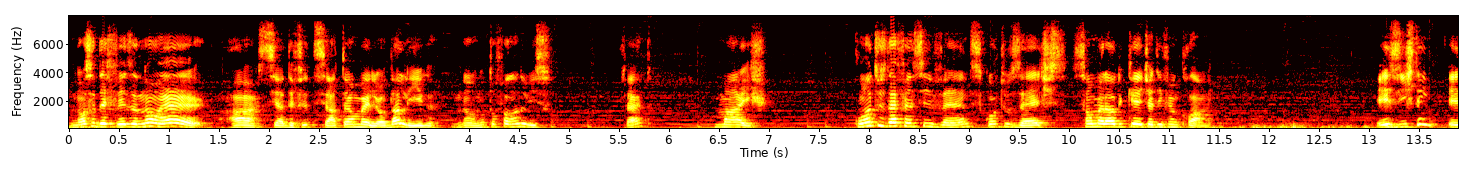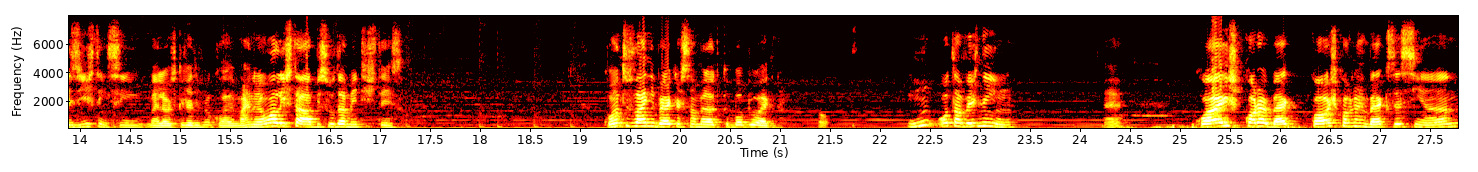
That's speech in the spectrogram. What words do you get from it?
nossa defesa não é ah, se a defesa de Seattle é a melhor da liga. Não, não estou falando isso. Certo? Mas quantos defensive ends, quantos edges são melhor do que Jadivion Clowney? Existem, existem sim melhores que Jadivion Clowney, mas não é uma lista absurdamente extensa. Quantos linebackers são melhores do que Bob Wagner? Um ou talvez nenhum. Né? Quais, quarterback, quais cornerbacks esse ano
